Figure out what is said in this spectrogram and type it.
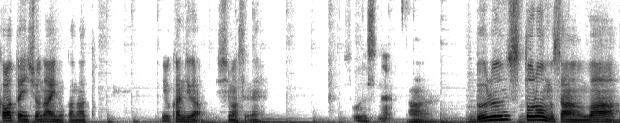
変わった印象ないのかなと。いう感じがしますね。そうですね。はい。ブルーストロームさんは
